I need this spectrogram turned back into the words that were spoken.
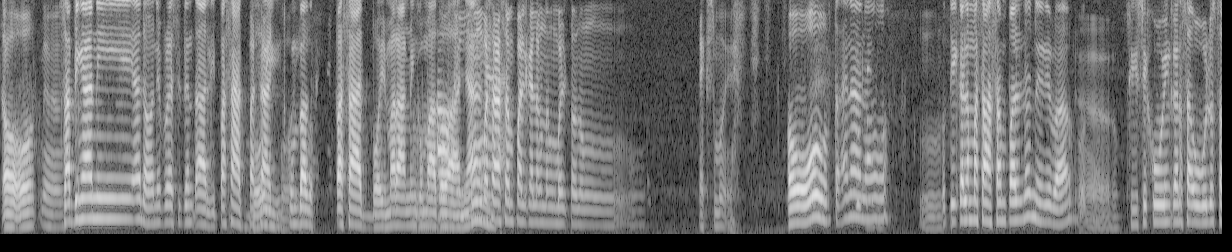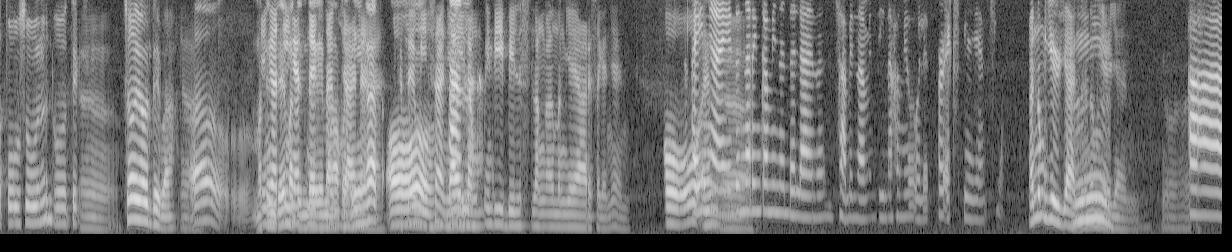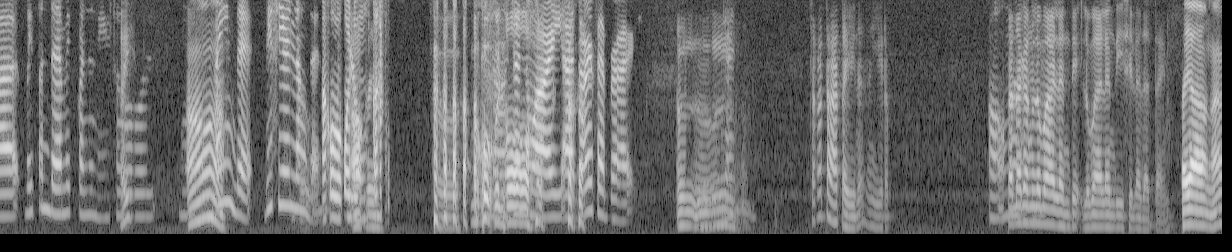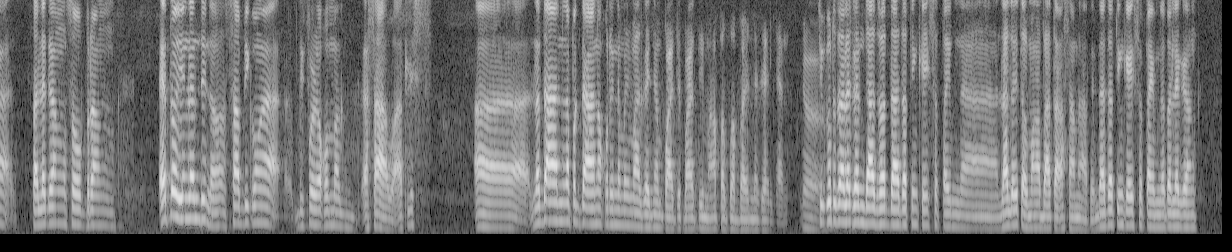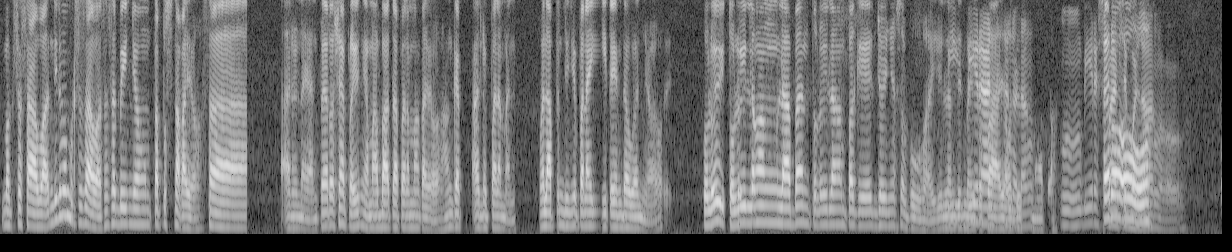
Oo. uh, Sabi nga ni ano ni President Ali, pasad boy. Pasad boy. Kumbaga pasad boy, maraming Oo. gumagawa Oo, niyan. kung masasampal ka lang ng multo nung ex mo eh. Oo, tayo na no. Mm. Puti ka lang masasampal nun eh, di ba? Uh, Sisikuin ka na sa ulo, sa puso nun, putik. uh, So yun, di ba? Yeah. Oh, ingat, matindi, ingat matindi next yung time dyan. Ingat, oo. Kasi minsan, hindi, lang, hindi bills lang ang nangyayari sa ganyan. Oo, Ay and- nga eh, doon uh, na rin kami nadala. Sabi namin, di na kami ulit for experience lang. Anong year yan? Anong Mm. year yan? Uh, Ah, may pandemic pa nun eh. So, Ay? most- Ah. ay hindi. This year lang din. Nakukulong Okay. ka. So, makukulong. Oo. January ata or February. Mm. Ganun. Tsaka tatay na, ang hirap. Oo nga. Talagang lumalandi, lumalandi sila that time. Kaya nga, talagang sobrang... Eto, yun lang din, no? Sabi ko nga, before ako mag-asawa, at least, ah nadaan, napagdaanan ko rin na may mga ganyang party-party, mga pagbabar na ganyan. Oo. Siguro talagang dad- dadating kayo sa time na, lalo ito, mga bata kasama natin, dadating kayo sa time na talagang magsasawa, hindi naman magsasawa, sasabihin yung tapos na kayo sa ano na yan. Pero syempre, yun nga, mga bata pa naman kayo, hanggat ano pa naman, wala pa din nyo pa nakikita yung dawan nyo, tuloy, tuloy lang ang laban, tuloy lang ang pag-enjoy nyo sa buhay. Yun lang Be- din may ko ano lang. sa mga to. Mm, be Pero responsible oo. lang. oo.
